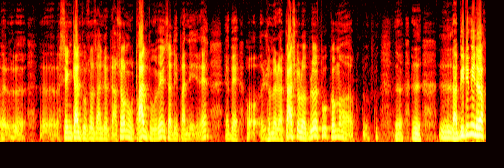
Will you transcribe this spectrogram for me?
50 euh, euh, ou 60 personnes, ou 30 ou 20, ça dépendait. Hein, eh bien, oh, je mets le casque, le bleu, tout comme euh, l'habit du mineur.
